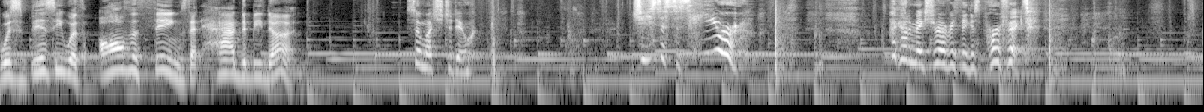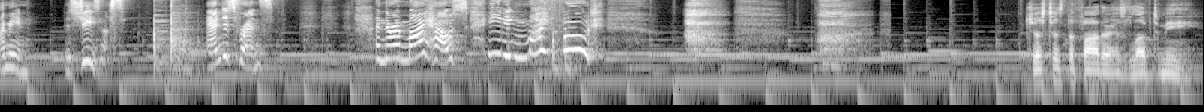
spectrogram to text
was busy with all the things that had to be done. So much to do. Jesus is here! I gotta make sure everything is perfect. I mean, it's Jesus. And his friends. And they're in my house eating my food! Just as the Father has loved me,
